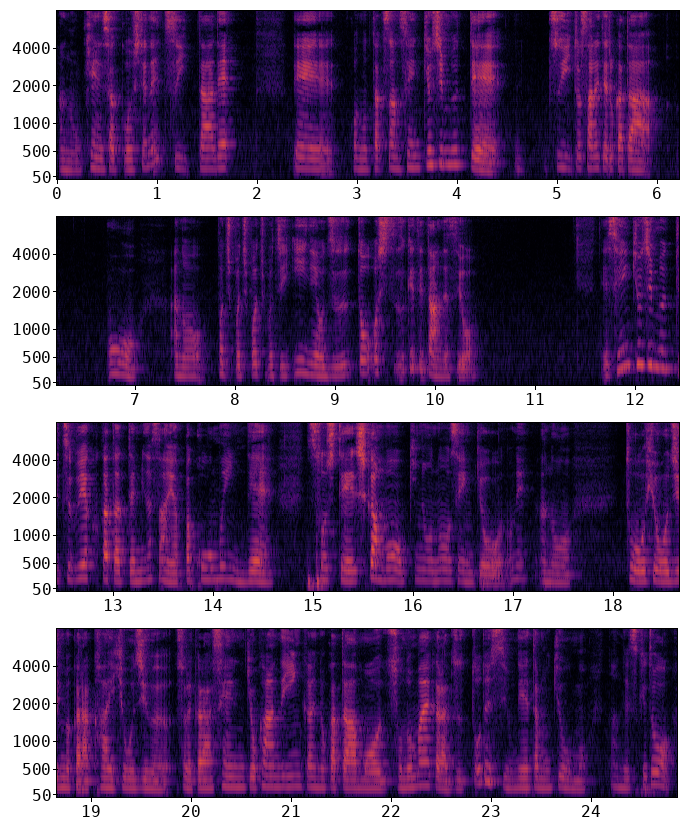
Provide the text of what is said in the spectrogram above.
あの検索をしてねツイッターででこのたくさん選挙事務ってツイートされてる方をあのポチポチポチポチいいねをずっと押し続けてたんですよ。で選挙事務ってつぶやく方って皆さんやっぱ公務員でそしてしかも昨日の選挙のねあの投票事務から開票事務、それから選挙管理委員会の方もその前からずっとですよね、多分今日もなんですけど、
